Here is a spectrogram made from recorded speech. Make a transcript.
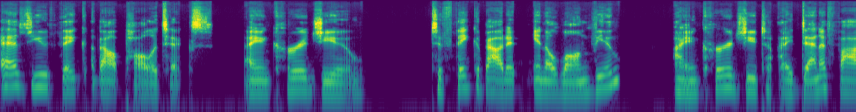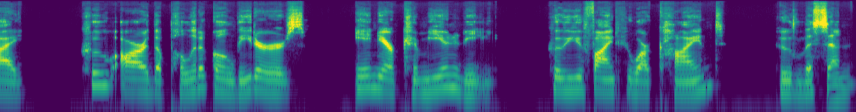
as you think about politics, I encourage you to think about it in a long view I encourage you to identify who are the political leaders in your community who you find who are kind, who listen,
